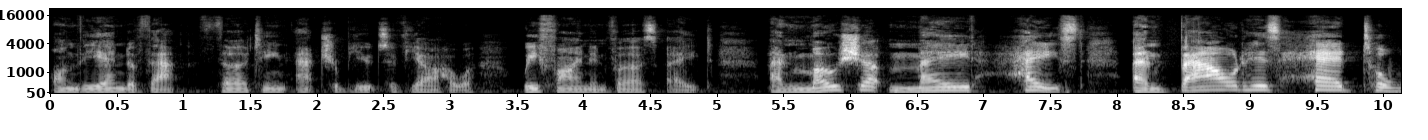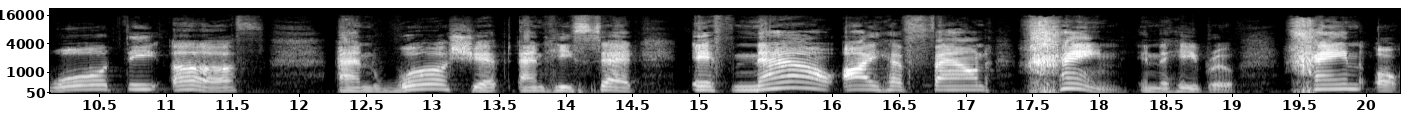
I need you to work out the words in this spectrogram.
on the end of that 13 attributes of Yahweh, we find in verse 8, and Moshe made haste and bowed his head toward the earth and worshipped, and he said, if now I have found chen in the Hebrew, chen or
